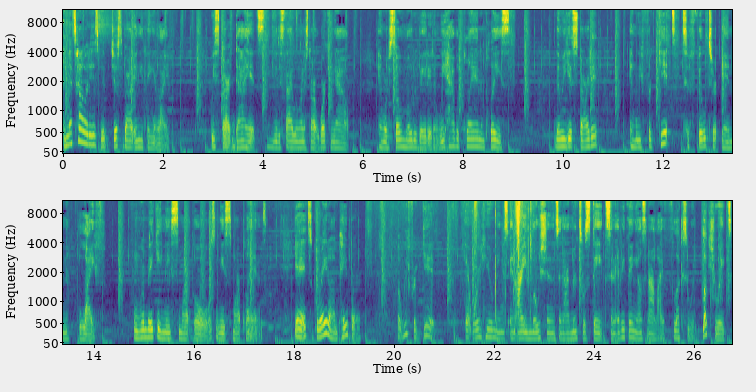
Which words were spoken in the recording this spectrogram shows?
And that's how it is with just about anything in life. We start diets, we decide we want to start working out, and we're so motivated and we have a plan in place. Then we get started and we forget to filter in life when we're making these smart goals and these smart plans. Yeah, it's great on paper, but we forget that we're humans and our emotions and our mental states and everything else in our life fluctuate fluctuates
